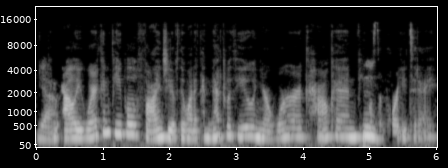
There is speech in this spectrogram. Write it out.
Yeah. And Ali, where can people find you if they want to connect with you and your work? How can people mm. support you today?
